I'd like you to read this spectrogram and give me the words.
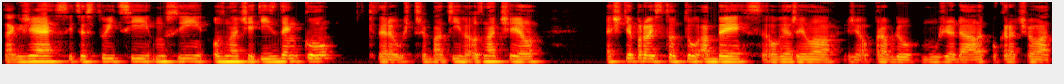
Takže si cestující musí označit jízdenku, kterou už třeba dříve označil, ještě pro jistotu, aby se ověřilo, že opravdu může dále pokračovat.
